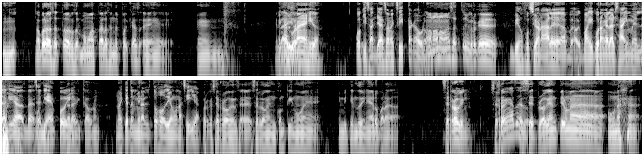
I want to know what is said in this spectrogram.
No, pero exacto. Nosotros vamos a estar haciendo el podcast eh, en. En la alguna ida. ejida. O quizás ya eso no exista, cabrón. No, no, no, exacto. Yo creo que. Viejos funcionales, van y curan el Alzheimer de aquí a de Coño, tiempo. Y bien cabrón. No hay que terminar todo jodido en una silla. Espero que se Rogen, se, se continúe invirtiendo dinero para Se roguen. ¿Se roguen hace eso? Seth Rogen tiene una, una,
